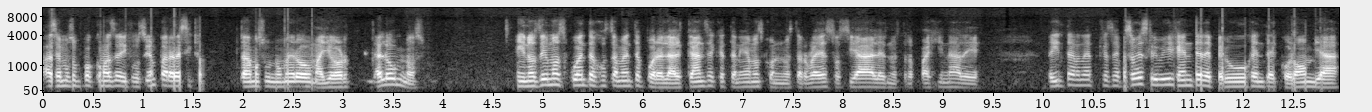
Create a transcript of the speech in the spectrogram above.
hacemos un poco más de difusión para ver si captamos un número mayor de alumnos. Y nos dimos cuenta justamente por el alcance que teníamos con nuestras redes sociales, nuestra página de, de internet, que se empezó a escribir gente de Perú, gente de Colombia,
